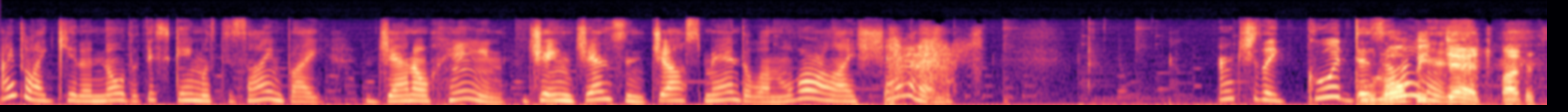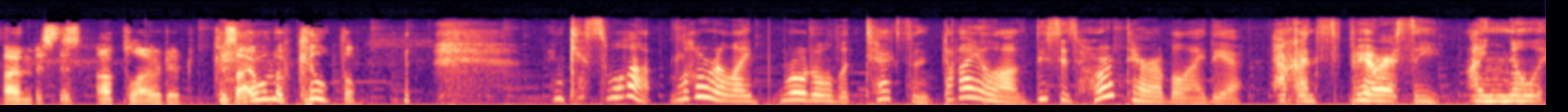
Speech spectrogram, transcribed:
I'd like you to know that this game was designed by Jan O'Hain, Jane Jensen, Josh Mandel, and Lorelei Shannon. Actually, good designers. We'll all be dead by the time this is uploaded, because I will have killed them. And guess what? Lorelei wrote all the text and dialogue. This is her terrible idea. A conspiracy. I knew it.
